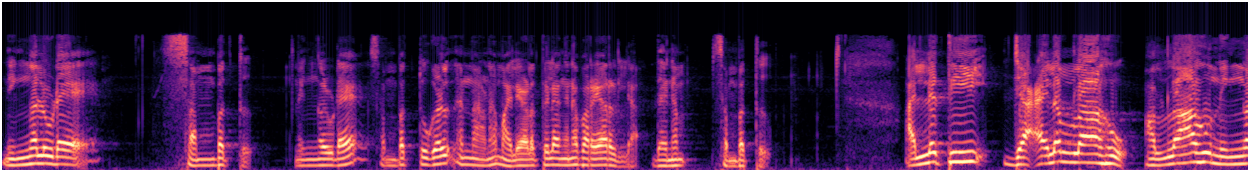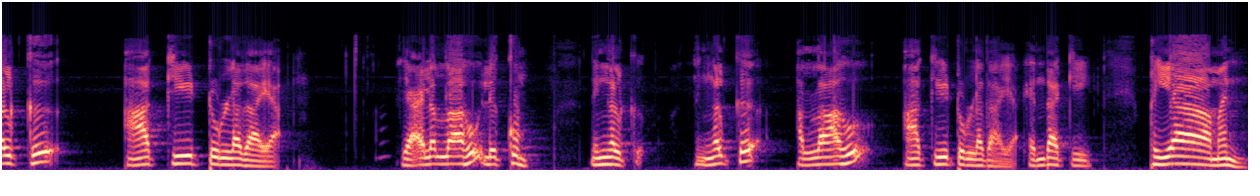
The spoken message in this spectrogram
നിങ്ങളുടെ സമ്പത്ത്. നിങ്ങളുടെ സമ്പത്തുകൾ എന്നാണ് മലയാളത്തിൽ അങ്ങനെ പറയാറില്ല. ധനം സമ്പത്ത്. അല്ലത്തി ജഅലല്ലാഹു അള്ളാഹു നിങ്ങൾക്ക് ആക്കിയിട്ടുള്ളതായ. ജഅലല്ലാഹു ലക്കും നിങ്ങൾക്ക് നിങ്ങൾക്ക് അള്ളാഹു ആക്കിയിട്ടുള്ളതായ എന്താക്കി? ഖിയാമൻ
